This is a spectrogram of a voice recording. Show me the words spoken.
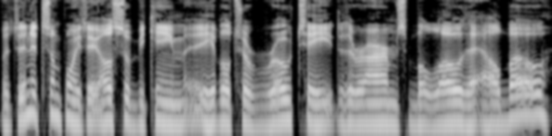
But then at some point, they also became able to rotate their arms below the elbow.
